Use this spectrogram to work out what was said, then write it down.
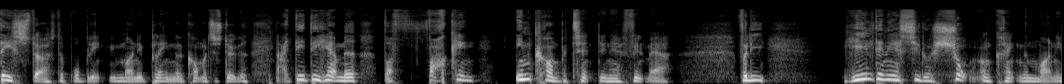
det største problem i Money Plane, når det kommer til stykket. Nej, det er det her med, hvor fucking inkompetent den her film er. Fordi hele den her situation omkring The Money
